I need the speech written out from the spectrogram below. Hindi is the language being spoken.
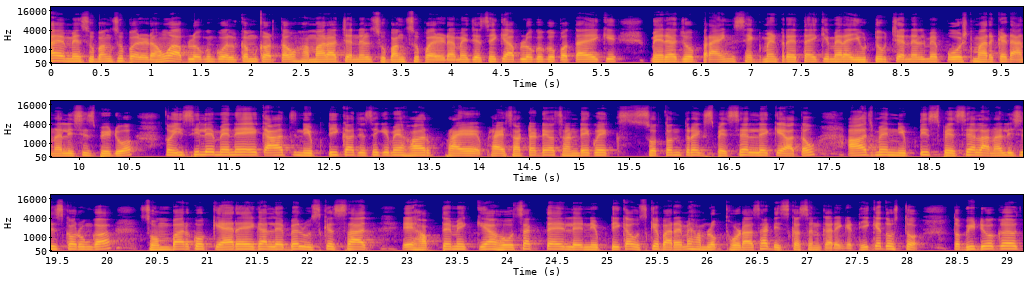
हाय, मैं शुभांशु परिड़ा हूँ। आप लोगों को वेलकम करता हूँ हमारा चैनल शुभांशु परिड़ा में। जैसे कि आप लोगों को पता है कि मेरा जो प्राइम सेगमेंट रहता है कि मेरा यूट्यूब चैनल में पोस्ट मार्केट एनालिसिस वीडियो तो इसीलिए मैंने एक आज निफ्टी का, जैसे कि मैं हर फ्राई फ्राई सैटरडे और संडे को एक स्वतंत्र एक स्पेशल लेके आता हूँ। आज मैं निफ्टी स्पेशल एनालिसिस करूँगा। सोमवार को क्या रहेगा लेवल उसके साथ ये हफ़्ते में क्या हो सकता है निफ्टी का, उसके बारे में हम लोग थोड़ा सा डिस्कशन करेंगे। ठीक है दोस्तों? तो वीडियो को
